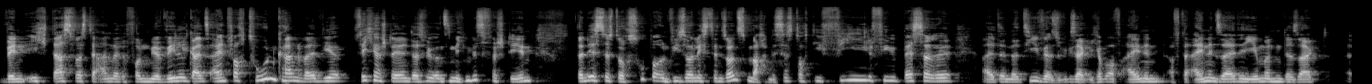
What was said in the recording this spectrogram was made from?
wenn ich das, was der andere von mir will, ganz einfach tun kann, weil wir sicherstellen, dass wir uns nicht missverstehen, dann ist es doch super. Und wie soll ich es denn sonst machen? Das ist doch die viel, viel bessere Alternative. Also wie gesagt, ich habe auf einen, auf der einen Seite jemanden, der sagt, äh,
